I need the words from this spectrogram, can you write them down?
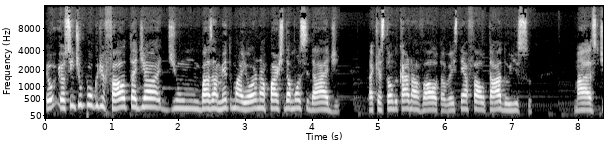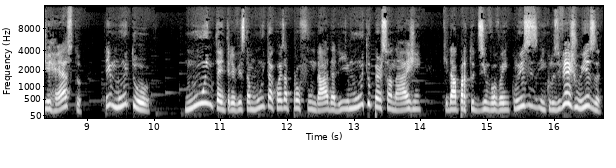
Eu, eu senti um pouco de falta de, de um embasamento maior na parte da mocidade, na questão do carnaval, talvez tenha faltado isso. Mas de resto, tem muito, muita entrevista, muita coisa aprofundada ali, muito personagem que dá para tu desenvolver, inclusive, inclusive a juíza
